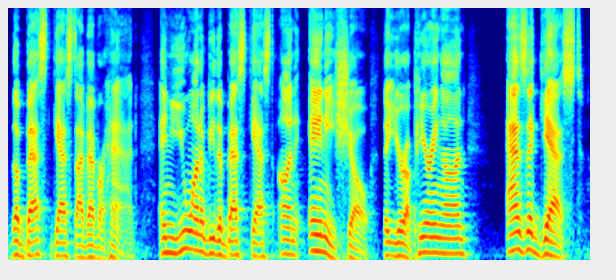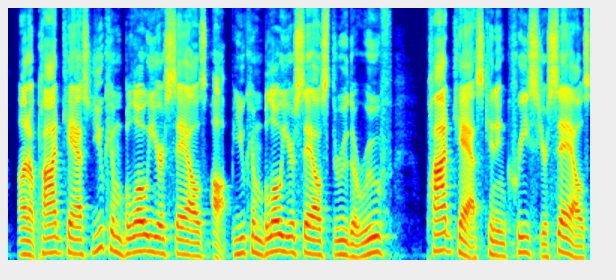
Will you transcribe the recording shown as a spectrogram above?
the best guest I've ever had and you want to be the best guest on any show that you're appearing on as a guest on a podcast, you can blow your sales up. You can blow your sales through the roof. Podcasts can increase your sales,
